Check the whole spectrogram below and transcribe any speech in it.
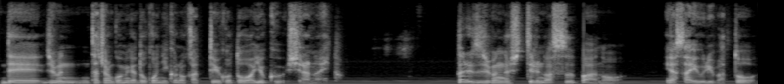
で、自分たちのゴミがどこに行くのかっていうことはよく知らないと。とりあえず自分が知ってるのはスーパーの野菜売り場と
